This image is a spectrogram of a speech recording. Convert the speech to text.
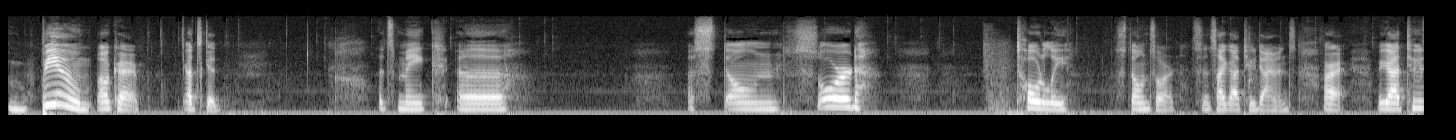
Boom! Okay. That's good. Let's make a, a stone sword. Totally stone sword, since I got two diamonds. Alright, we got two,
